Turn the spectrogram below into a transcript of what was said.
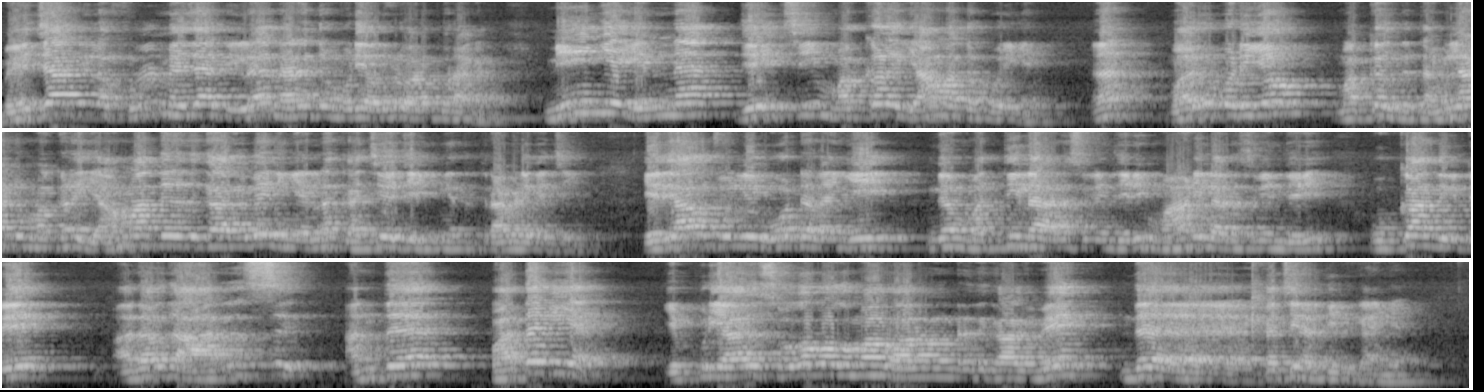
மெஜாரிட்டியில ஃபுல் மெஜாரிட்டியில நரேந்திர மோடி அவர்கள் வர போறாங்க நீங்க என்ன ஜெயிச்சு மக்களை ஏமாத்த போறீங்க? மறுபடியும் மக்கள் இந்த தமிழ்நாட்டு மக்களை ஏமாத்துறதுக்காகவே நீங்க எல்லாம் கட்சி வச்சிருக்கீங்க இந்த திராவிட கட்சி. எதையாவது சொல்லி ஓட்டை வாங்கி இங்க மத்தியில அரசுலையும் சரி மாநில அரசுலையும் சரி உட்கார்ந்துக்கிட்டு அதாவது அரசு அந்த பதவிய எப்படியாவது சுகபோகமா வாழணுன்றதுக்காகவே இந்த கட்சி நடத்திட்டு இருக்காங்க.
